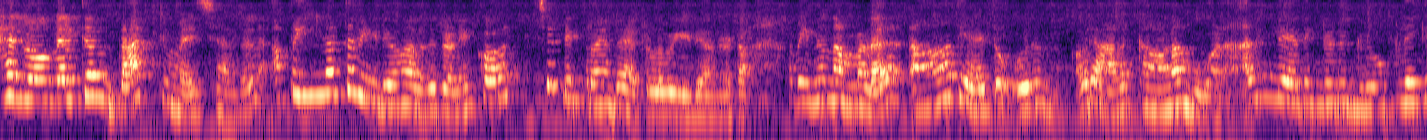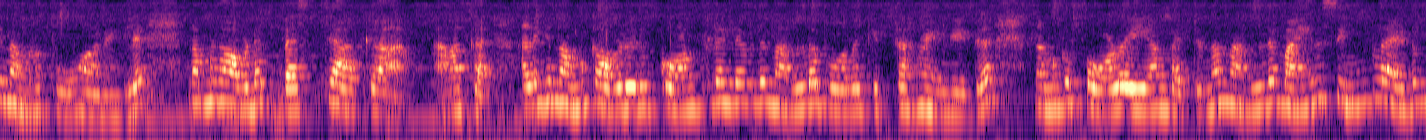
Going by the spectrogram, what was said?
Hello welcome back to my channel അപ്പൊ ഇന്നത്തെ വീഡിയോ എന്ന് പറഞ്ഞിട്ടുണ്ടെങ്കിൽ കുറച്ച് ഡിഫറെന്റ് ആയിട്ടുള്ള വീഡിയോ ആണ് കേട്ടോ. അപ്പൊ ഇന്ന് നമ്മൾ ആദ്യമായിട്ട് ഒരു ഒരാളെ കാണാൻ പോവാണ്. അല്ലെങ്കിൽ ഏതെങ്കിലും ഒരു ഗ്രൂപ്പിലേക്ക് നമ്മൾ പോവുകയാണെങ്കിൽ നമ്മൾ അവിടെ ബെസ്റ്റ് ആക്കുക ആക്കാൻ അല്ലെങ്കിൽ നമുക്ക് അവിടെ ഒരു കോൺഫിഡന്റ് ലെവൽ നല്ല പോലെ കിട്ടാൻ വേണ്ടിയിട്ട് നമുക്ക് ഫോളോ ചെയ്യാൻ പറ്റുന്ന നല്ല ഭയങ്കര സിമ്പിളായിട്ടും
